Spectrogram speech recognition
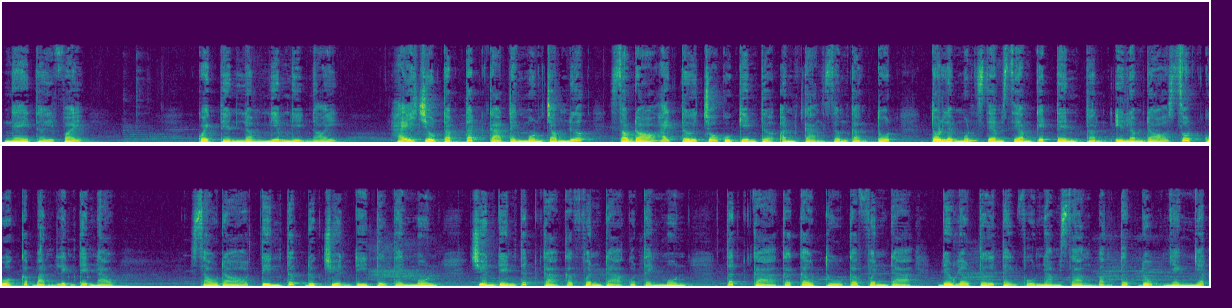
Nghe thấy vậy, Quách Thiên Lâm nghiêm nghị nói, hãy triệu tập tất cả thanh môn trong nước, sau đó hãy tới chỗ của Kim Thừa Ân càng sớm càng tốt. Tôi lại muốn xem xem cái tên thần Y Lâm đó sốt cuộc các bản lĩnh thế nào. Sau đó, tin tức được chuyển đi từ Thanh Môn, truyền đến tất cả các phân đà của Thanh Môn. Tất cả các cao thủ các phân đà đều leo tới thành phố Nam Giang bằng tốc độ nhanh nhất.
